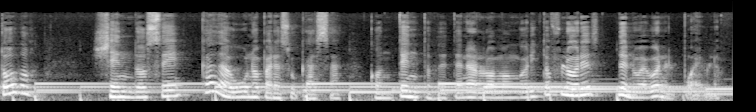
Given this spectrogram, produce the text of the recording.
todos yéndose cada uno para su casa, contentos de tenerlo a Mongorito Flores de nuevo en el pueblo.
